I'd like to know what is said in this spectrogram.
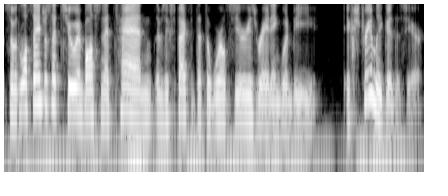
so with Los Angeles at two and Boston at ten, it was expected that the World Series rating would be extremely good this year.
